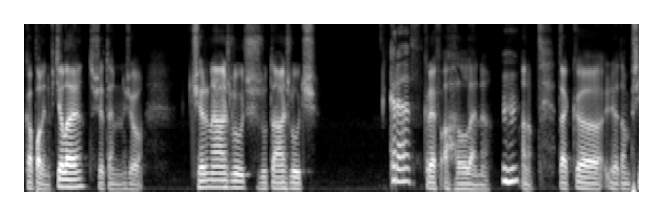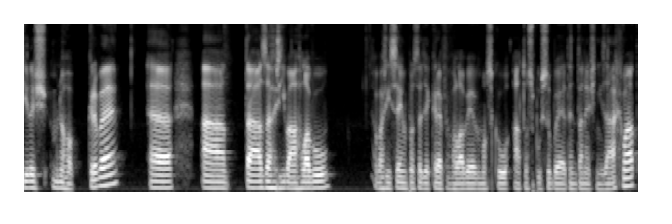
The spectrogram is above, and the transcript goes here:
kapalin v těle, což je ten, že černá žluč, žlutá žluč, krev, krev a hlen. Mm-hmm. Ano, tak uh, že je tam příliš mnoho krve uh, a ta zahřívá hlavu a vaří se jim v podstatě krev v hlavě, v mozku a to způsobuje ten taneční záchvat.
